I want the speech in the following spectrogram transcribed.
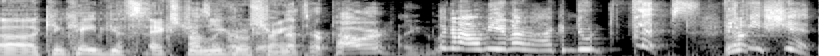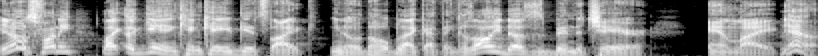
Uh, Kincaid gets I extra was like, Negro okay, strength. That's her power. Like, look at me, and I, I can do flips, know- shit. You know what's funny? Like again, Kincaid gets like you know the whole black guy thing because all he does is bend a chair and like Yeah.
